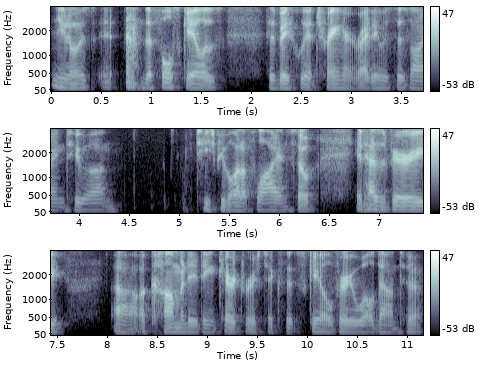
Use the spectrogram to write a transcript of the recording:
You know, is the full scale is is basically a trainer, right? It was designed to um, teach people how to fly, and so it has very uh, accommodating characteristics that scale very well down to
